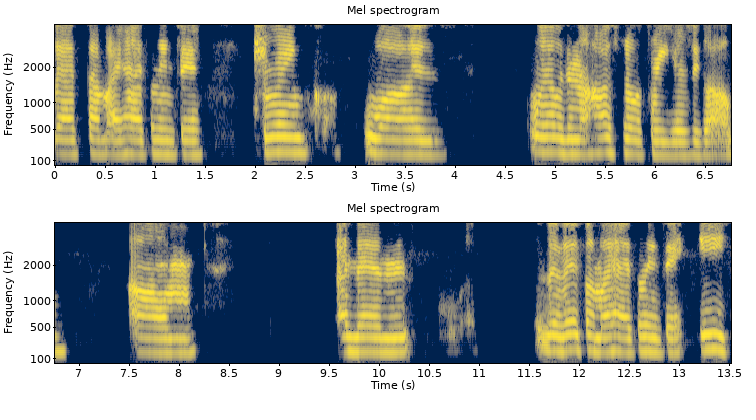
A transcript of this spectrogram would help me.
last time I had something to drink was when I was in the hospital three years ago. Um, and then the last time I had something to eat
